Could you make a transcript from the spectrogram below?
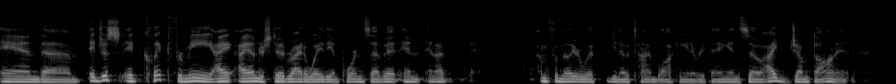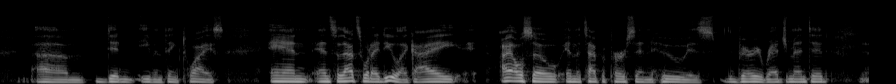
And um, it just it clicked for me. I, I understood right away the importance of it, and and I've I'm familiar with you know time blocking and everything, and so I jumped on it. Um, didn't even think twice, and and so that's what I do. Like I I also am the type of person who is very regimented, Yeah.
